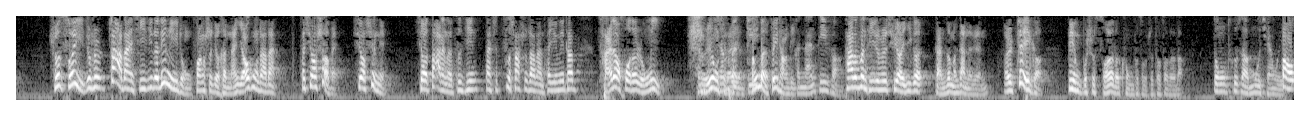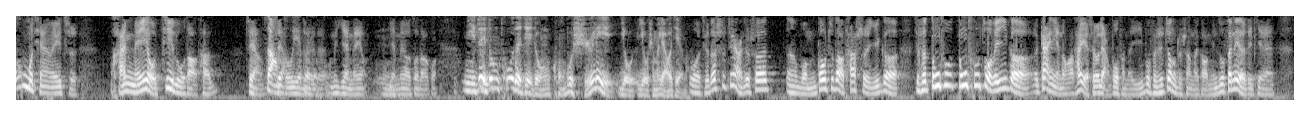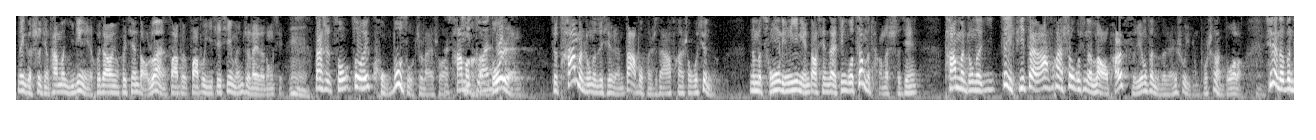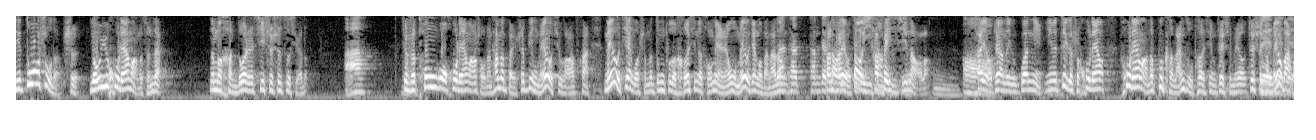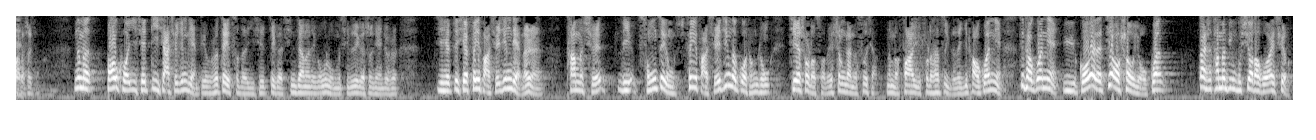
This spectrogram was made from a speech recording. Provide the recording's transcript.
所所以就是炸弹袭击的另一种方式就很难。遥控炸弹它需要设备，需要训练，需要大量的资金。但是自杀式炸弹它因为它材料获得容易，使用起来也低成本非常低。很难提防。它的问题就是需要一个敢这么干的人，而这个并不是所有的恐怖组织都做得到。东突到目前为止，到目前为止，还没有记录到他这样藏独也没有我们也没有嗯也没有做到过。你对东突的这种恐怖实力有有什么了解吗？我觉得是这样，就是说，嗯、我们都知道它是一个，就是说东突东突作为一个呃概念的话，它也是有两部分的，一部分是政治上的搞民族分裂的这批人，那个事情他们一定也会在奥运会先捣乱，发布发布一些新闻之类的东西。嗯但是从作为恐怖组织来说，他们很多人，就他们中的这些人，大部分是在阿富汗受过训的。那么从零一年到现在，经过这么长的时间，他们中的一这一批在阿富汗受过训的老牌死硬分子的人数已经不是很多了。现在的问题，多数的是由于互联网的存在，那么很多人其实是自学的，啊，就是通过互联网手段，他们本身并没有去过阿富汗，没有见过什么东突的核心的头面人物，没有见过本拉登，但他他们在但道义上他被洗脑了。嗯，哦他有这样的一个观念，因为这个是互联互联网的不可拦阻特性，这是没有这是个没有办法的事情。那么包括一些地下学经典，比如说这次的一些这个新疆的这个乌鲁木齐的这个事件，就是这些这些非法学经典的人，他们学理从这种非法学经的过程中接受了所谓圣战的思想，那么发育出了他自己的一套观念，这套观念与国外的教授有关，但是他们并不需要到国外去了。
